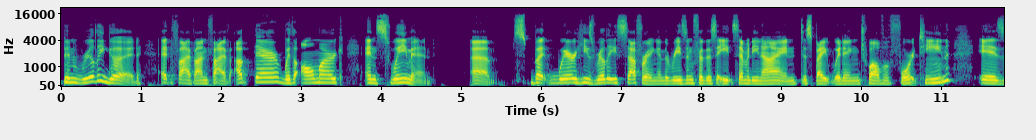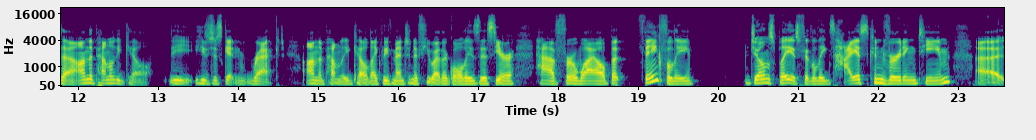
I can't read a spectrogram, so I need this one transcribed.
been really good at five on five, up there with Ullmark and Swayman. Um, but where he's really suffering and the reason for this 879 despite winning 12 of 14 is uh, on the penalty kill. The, he's just getting wrecked on the penalty kill like we've mentioned a few other goalies this year have for a while. But thankfully Jones plays for the league's highest converting team. Uh,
